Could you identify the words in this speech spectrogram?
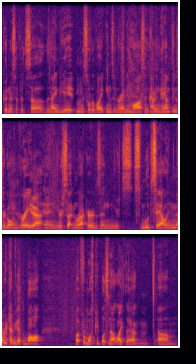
goodness, if it's uh, the '98 Minnesota Vikings and Randy Moss and Cunningham, things are going great, Yeah. and you're setting records and you're smooth sailing every time you got the ball. But for most people, it's not like that. Mm-hmm. Um,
